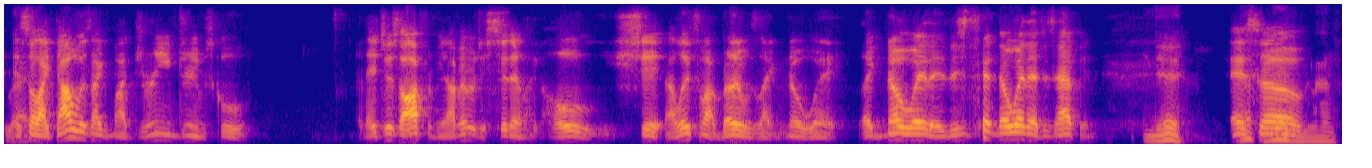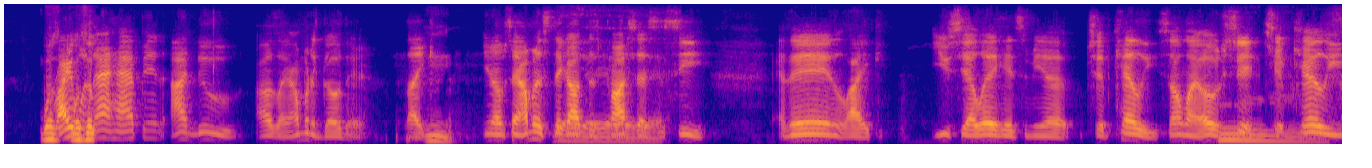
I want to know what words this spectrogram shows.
And so like that was like my dream, dream school. And they just offered me. And I remember just sitting there like, holy shit. And I looked at my brother was like, no way. Like no way that just no way that just happened. Yeah. And That's so. Was right was when it? that happened, I knew I was like, I'm gonna go there. Like, Mm. You know what I'm saying? I'm gonna stick Yeah, out yeah, this yeah, yeah, process yeah. to see. And then like UCLA hits me up, Chip Kelly. So I'm like, oh shit, Chip Mm. Kelly,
